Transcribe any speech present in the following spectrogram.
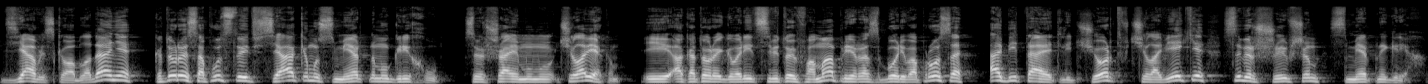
дьявольского обладания, которая сопутствует всякому смертному греху совершаемому человеком, и о которой говорит святой Фома при разборе вопроса, обитает ли черт в человеке, совершившем смертный грех.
